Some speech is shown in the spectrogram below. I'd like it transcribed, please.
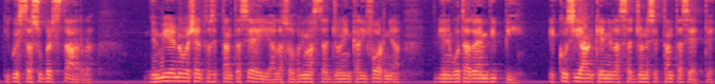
di questa superstar. Nel 1976, alla sua prima stagione in California, viene votato MVP e così anche nella stagione 77.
